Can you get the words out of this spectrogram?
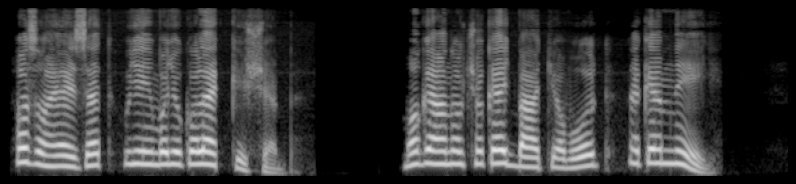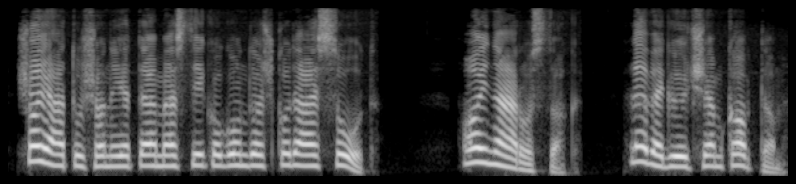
Az a helyzet, hogy én vagyok a legkisebb. Magának csak egy bátyja volt, nekem négy. Sajátosan értelmezték a gondoskodás szót. Hajnároztak. Levegőt sem kaptam.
